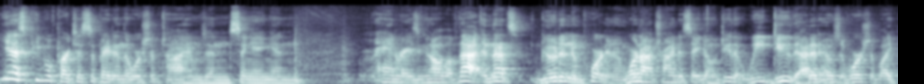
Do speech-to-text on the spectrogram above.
Yes, people participate in the worship times and singing and hand raising and all of that. And that's good and important. And we're not trying to say don't do that. We do that at House of Worship. Like,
